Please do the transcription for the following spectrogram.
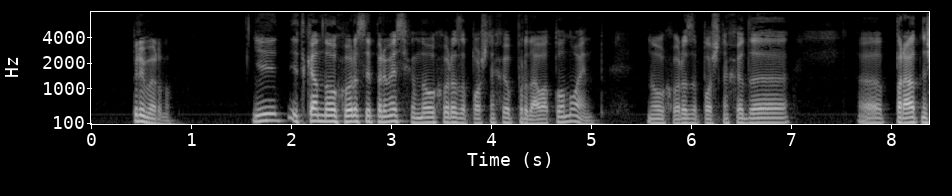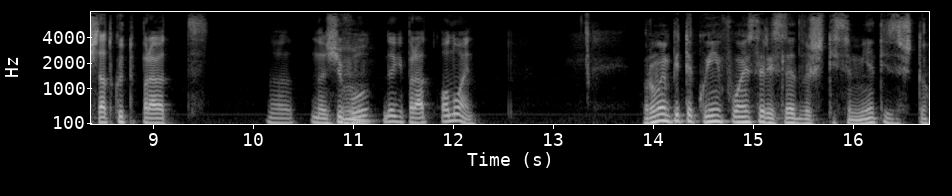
Примерно. И, и така много хора се преместиха, много хора започнаха да продават онлайн. Много хора започнаха да а, правят нещата, които правят на, на живо, mm. да ги правят онлайн. Румен пита, кои инфуенсъри следваш ти самият и защо?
